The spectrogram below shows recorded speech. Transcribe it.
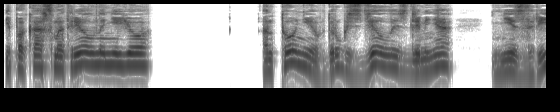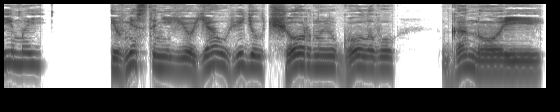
И пока смотрел на нее, Антония вдруг сделалась для меня незримой, и вместо нее я увидел черную голову Ганории,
